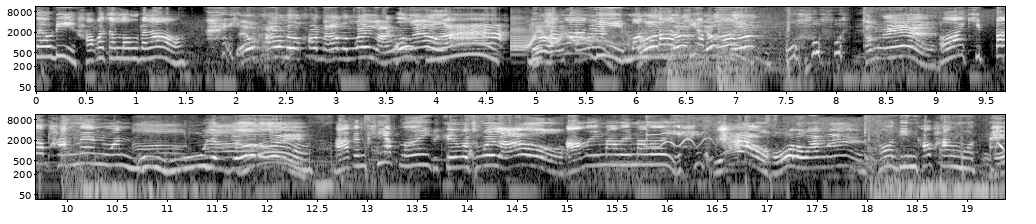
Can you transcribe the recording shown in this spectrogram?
เร็วๆดิเขาก็จะลงไปแล้วเร็วเข้าเร็วเข้าน้ำมันไล่หลังโอ้เราโหแล้วอะดูข้างล่างดิมอนเตอร์เทียบเยอะเลเกิยนโอ้โหทำไงอะโอ้ยคิปเปอร์พังแน่นอนโอ้โหอย่างเยอะเลยมากันเพียบเลยพี่เคนมาช่วยแล้วเอาเลยมาเลยมาเลยยาวโหระวังนะโอ้ดินเขาพังหมดโอ้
